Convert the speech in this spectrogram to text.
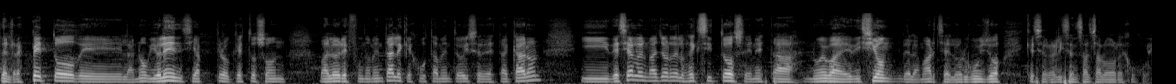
del respeto, de la no violencia. Creo que estos son valores fundamentales que justamente hoy se destacaron y desearle el mayor de los éxitos en esta nueva edición de la Marcha del Orgullo que se realiza en San Salvador de Jujuy.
